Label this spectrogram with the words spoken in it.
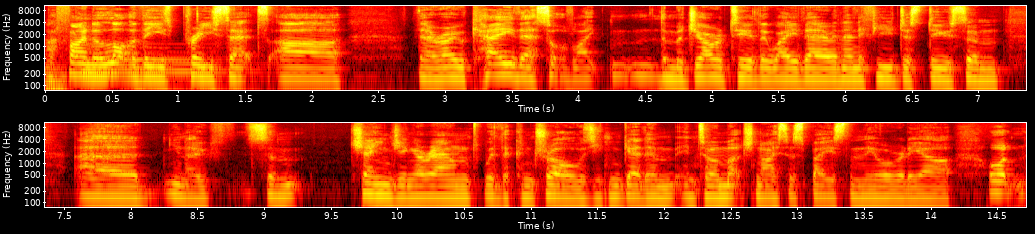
I find a lot of these presets are they're okay. They're sort of like the majority of the way there, and then if you just do some, uh, you know, some changing around with the controls, you can get them into a much nicer space than they already are. Or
